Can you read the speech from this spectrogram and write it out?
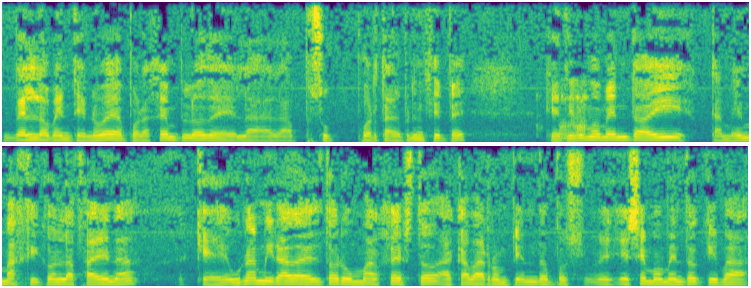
del 99, por ejemplo, de la, la su Puerta del Príncipe, que tiene un momento ahí también mágico en la faena, que una mirada del toro, un mal gesto, acaba rompiendo pues ese momento que iba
